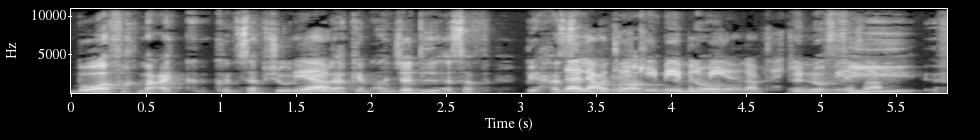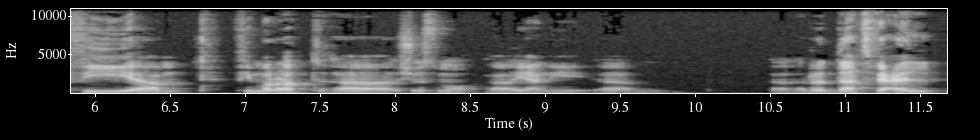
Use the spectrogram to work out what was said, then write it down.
بوافق معك كونسبشولي يا. ولكن عن جد للأسف بيحزن لا اللي عم تحكي 100% إنه- اللي عم تحكي 100% انه. في في في مرات آه، شو اسمه آه، يعني آه، ردات فعل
